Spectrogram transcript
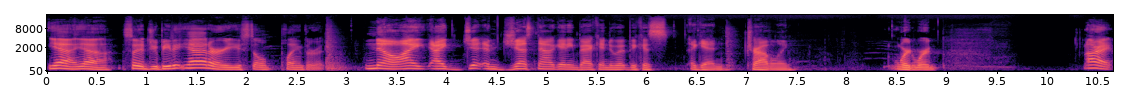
Yeah, yeah. So did you beat it yet, or are you still playing through it? No, I I am just now getting back into it because again, traveling. Word, word. All right.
